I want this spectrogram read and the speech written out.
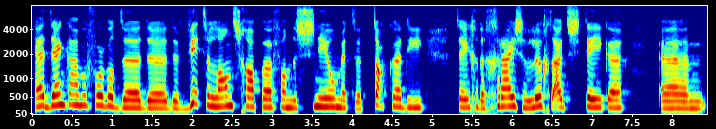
denk aan bijvoorbeeld de, de, de witte landschappen van de sneeuw met de takken die tegen de grijze lucht uitsteken. Um,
